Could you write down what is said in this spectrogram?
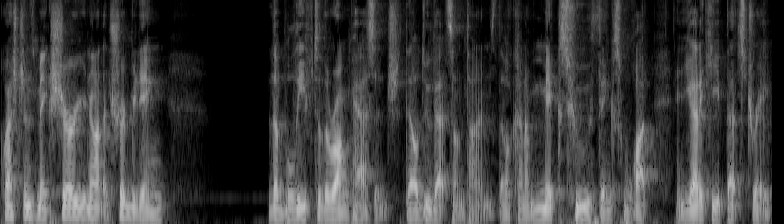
questions, make sure you're not attributing the belief to the wrong passage. They'll do that sometimes. They'll kind of mix who thinks what, and you got to keep that straight.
